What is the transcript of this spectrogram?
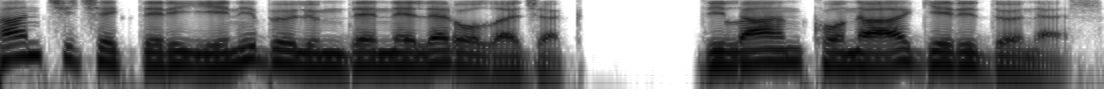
Kan Çiçekleri yeni bölümde neler olacak? Dilan konağa geri döner.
